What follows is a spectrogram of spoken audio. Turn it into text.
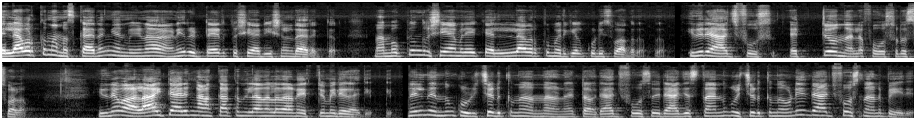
എല്ലാവർക്കും നമസ്കാരം. ഞാൻ വീണ റാണി റിട്ടയർഡ് കൃഷി അഡീഷണൽ ഡയറക്ടർ നമുക്കും കൃഷിയാമിലേക്ക് എല്ലാവർക്കും ഒരിക്കൽ കൂടി സ്വാഗതം. ഇത് രാജ്ഫോസ് ഏറ്റവും നല്ല ഫോസ്ഫറസ് വളം. ഇതിനെ വളമായിട്ട് ആരും കണക്കാക്കുന്നില്ല എന്നുള്ളതാണ് ഏറ്റവും വലിയ കാര്യം. ഇതിൽ നിന്നും കുഴിച്ചെടുക്കുന്നതെന്നാണ് കേട്ടോ രാജ്ഫോസ് രാജസ്ഥാനിൽ നിന്ന് കുഴിച്ചെടുക്കുന്നതുകൊണ്ട് രാജ്ഫോസ് എന്നാണ് പേര്.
